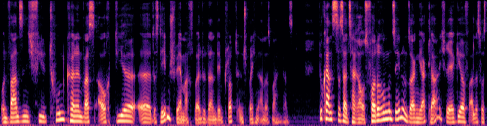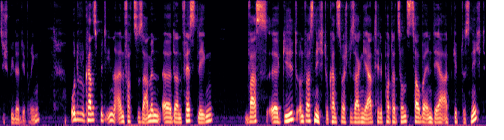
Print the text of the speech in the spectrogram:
und wahnsinnig viel tun können, was auch dir äh, das Leben schwer macht, weil du dann den Plot entsprechend anders machen kannst. Du kannst das als Herausforderungen sehen und sagen, ja klar, ich reagiere auf alles, was die Spieler dir bringen. Oder du kannst mit ihnen einfach zusammen äh, dann festlegen, was äh, gilt und was nicht. Du kannst zum Beispiel sagen, ja, Teleportationszauber in der Art gibt es nicht.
